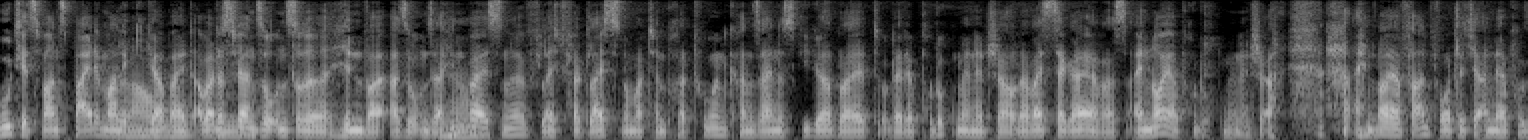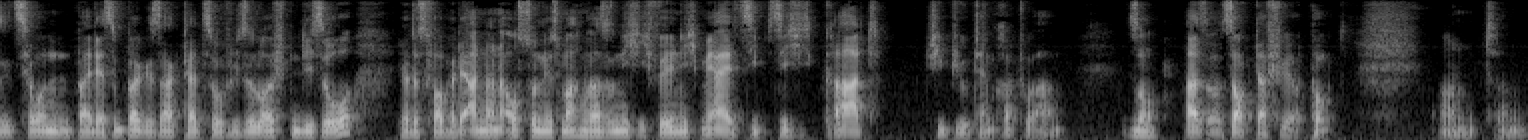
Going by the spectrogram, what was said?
Gut, jetzt waren es beide Male genau. Gigabyte, aber das wären so unsere Hinweise, also unser Hinweis, ja. ne? Vielleicht vergleichst du nochmal Temperaturen, kann sein, dass Gigabyte oder der Produktmanager oder weiß der Geier was, ein neuer Produktmanager, ein neuer Verantwortlicher an der Position bei der Super gesagt hat, so, wieso läuft denn die so? Ja, das war bei der anderen auch so, und das machen wir so nicht, ich will nicht mehr als 70 Grad GPU-Temperatur haben. So, mhm. also sorgt dafür, Punkt. Und ähm,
